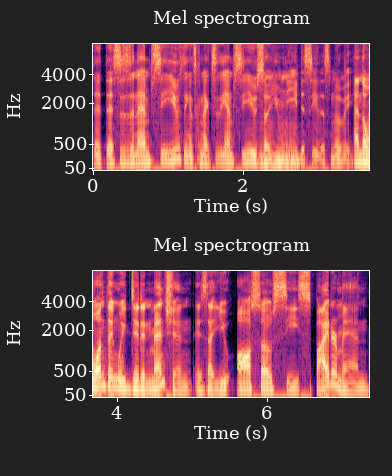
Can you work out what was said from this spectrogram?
that this is an MCU thing. It's connected to the MCU, so you Mhm. need to see this movie. And the one thing we didn't mention is that you also see Spider Man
